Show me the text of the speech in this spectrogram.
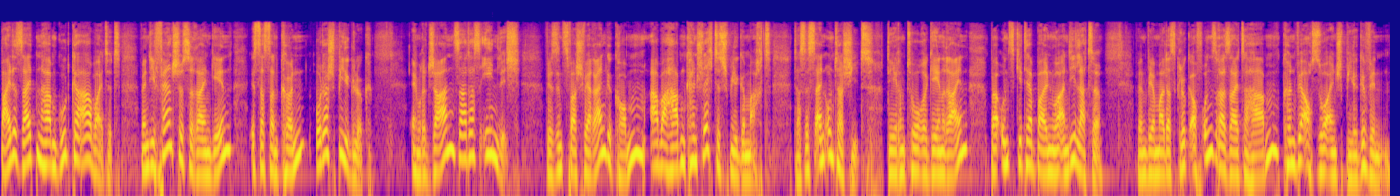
Beide Seiten haben gut gearbeitet. Wenn die Fernschüsse reingehen, ist das dann Können oder Spielglück. Emre Can sah das ähnlich. Wir sind zwar schwer reingekommen, aber haben kein schlechtes Spiel gemacht. Das ist ein Unterschied. Deren Tore gehen rein, bei uns geht der Ball nur an die Latte. Wenn wir mal das Glück auf unserer Seite haben, können wir auch so ein Spiel gewinnen.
